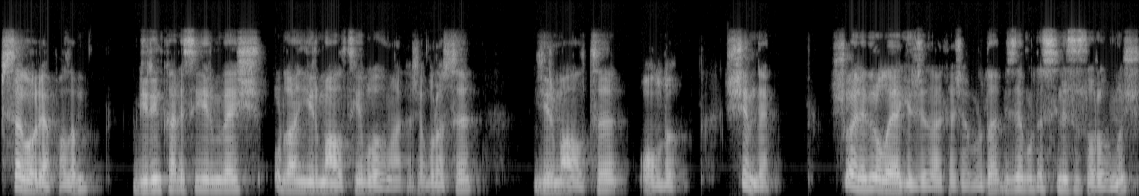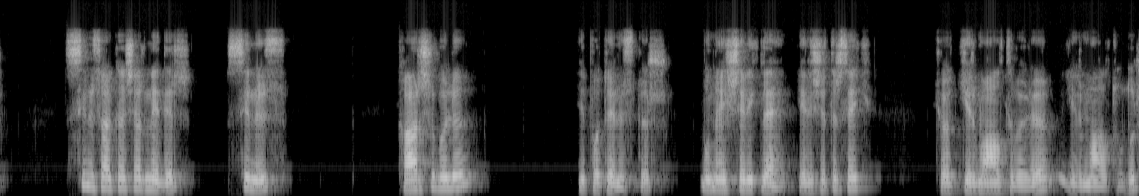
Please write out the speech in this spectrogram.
Pisagor yapalım. 1'in karesi 25. Buradan 26'yı bulalım arkadaşlar. Burası 26 oldu. Şimdi şöyle bir olaya gireceğiz arkadaşlar burada. Bize burada sinüsü sorulmuş. Sinüs arkadaşlar nedir? Sinüs karşı bölü hipotenüstür. Bunu eşlenikle genişletirsek kök 26 bölü 26 olur.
